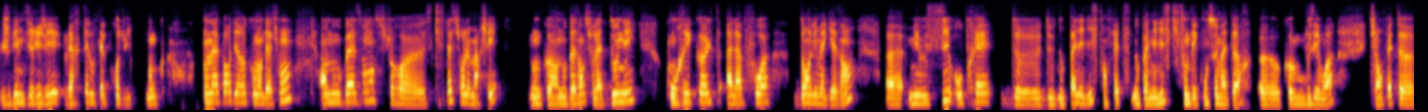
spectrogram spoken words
je vais me diriger vers tel ou tel produit. Donc, on apporte des recommandations en nous basant sur ce qui se passe sur le marché, donc en nous basant sur la donnée qu'on récolte à la fois dans les magasins, euh, mais aussi auprès de, de, nos panélistes en fait, nos panélistes qui sont des consommateurs euh, comme vous et moi, qui en fait euh,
